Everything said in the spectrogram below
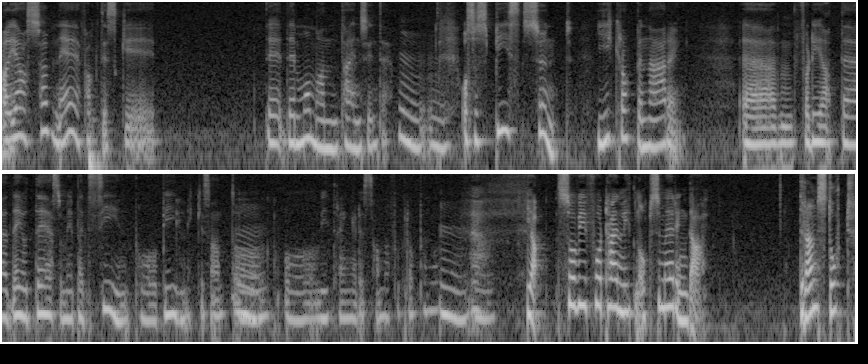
meg. ja, søvn er faktisk eh, det, det må man ta hensyn til. Mm, mm. Og så spis sunt. Gi kroppen næring. Um, fordi at det, det er jo det som er bensin på bilen, ikke sant? Og, Mm. og vi trenger det samme for kroppen vår. Mm, mm. Ja, så vi får ta en liten oppsummering, da. Drøm stort.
